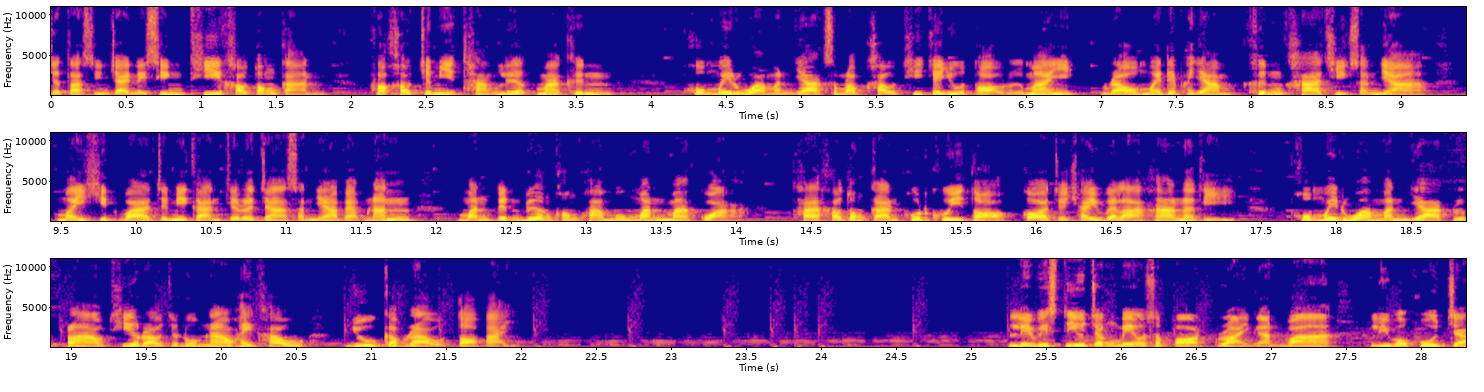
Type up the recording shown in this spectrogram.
จะตัดสินใจในสิ่งที่เขาต้องการ เพราะเขาจะมีทางเลือกมากขึ้น ผมไม่รู้ว่ามันยากสำหรับเขาที่จะอยู่ต่อหรือไม่ เราไม่ได้พยายามขึ้นค่าฉีกสัญญา ไม่คิดว่าจะมีการเจรจาสัญญาแบบนั้น มันเป็นเรื่องของความมุ่งมั่นมากกว่า ถ้าเขาต้องการพูดคุยต่อก็จะใช้เวลา 5 นาที ผมไม่รู้ว่ามันยากหรือเปล่าที่เราจะโน้มน้าวให้เขาอยู่กับเราต่อไปเลวิสติลจากเมลสปอร์ตรายงานว่าลิเวอร์พูลจะ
